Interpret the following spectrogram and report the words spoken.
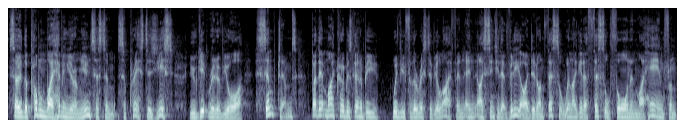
So the problem by having your immune system suppressed is yes, you get rid of your symptoms, but that microbe is going to be with you for the rest of your life. And, and I sent you that video I did on thistle. When I get a thistle thorn in my hand from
